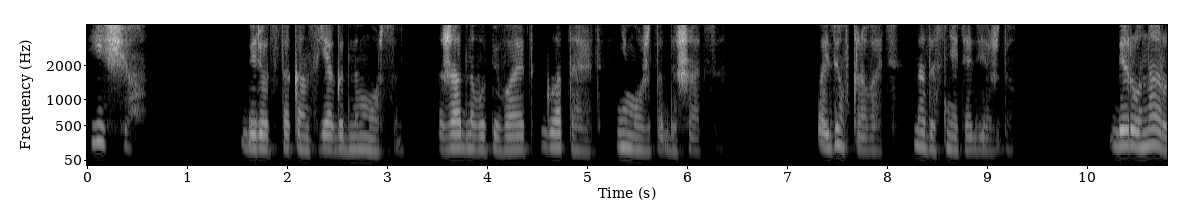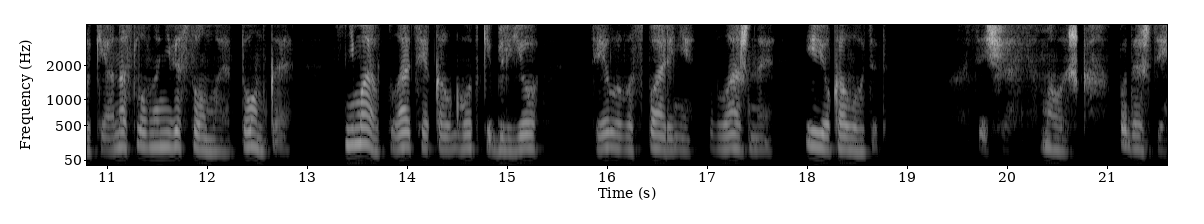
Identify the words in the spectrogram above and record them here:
Еще». Берет стакан с ягодным морсом, жадно выпивает, глотает, не может отдышаться. Пойдем в кровать, надо снять одежду. Беру на руки, она словно невесомая, тонкая. Снимаю платье, колготки, белье, тело в испарине, влажное, ее колотит. Сейчас, малышка, подожди.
